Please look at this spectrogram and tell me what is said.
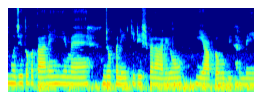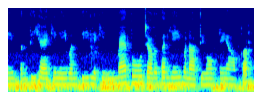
मुझे तो पता नहीं ये मैं जो पनीर की डिश बना रही हूँ, ये आप लोगों के घर में बनती है कि नहीं बनती, लेकिन मैं तो ज़्यादातर यही बनाती हूँ अपने यहाँ पर।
